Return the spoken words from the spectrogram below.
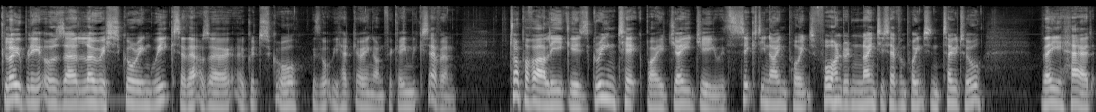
Globally, it was a lowish scoring week, so that was a, a good score with what we had going on for game week seven. Top of our league is Green Tick by JG with 69 points, 497 points in total. They had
